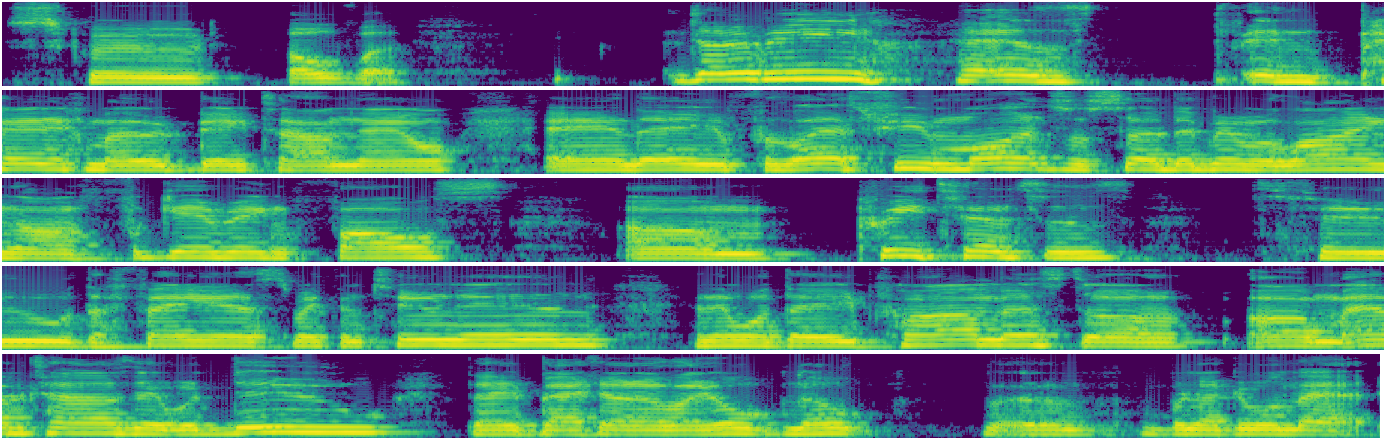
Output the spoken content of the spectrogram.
screwed over. WWE has in panic mode big time now, and they for the last few months or so they've been relying on forgiving false um, pretenses to the fans to make them tune in, and then what they promised or um, advertised they would do, they backed out. They're like, oh nope. Um, we're not doing that.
